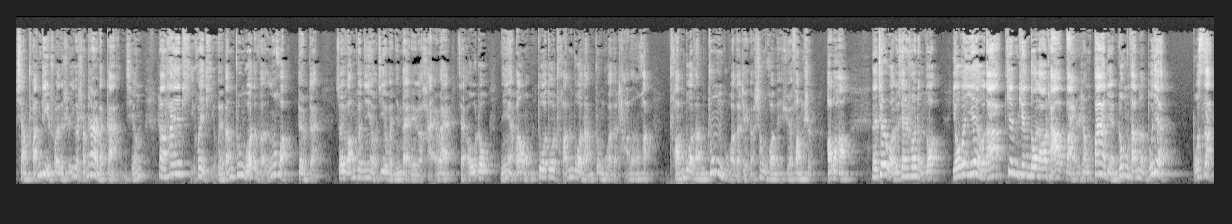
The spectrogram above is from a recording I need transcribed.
想传递出来的是一个什么样的感情，让他也体会体会咱们中国的文化，对不对？所以王坤，您有机会，您在这个海外，在欧洲，您也帮我们多多传播咱们中国的茶文化，传播咱们中国的这个生活美学方式，好不好？那今儿我就先说这么多，有问也有答，天天多聊茶，晚上八点钟咱们不见不散。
